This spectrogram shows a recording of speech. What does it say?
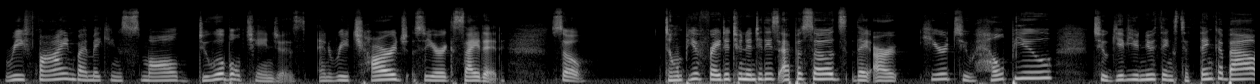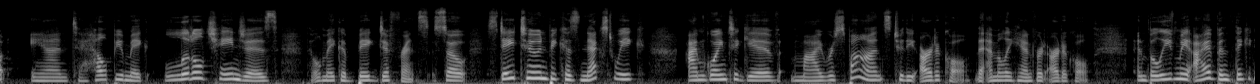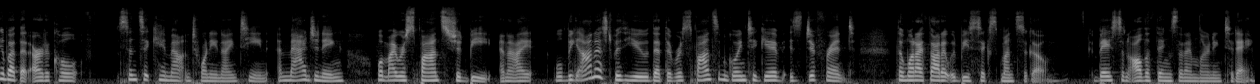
refine by making small, doable changes, and recharge so you're excited. So, don't be afraid to tune into these episodes. They are here to help you, to give you new things to think about, and to help you make little changes that will make a big difference. So stay tuned because next week I'm going to give my response to the article, the Emily Hanford article. And believe me, I have been thinking about that article since it came out in 2019, imagining what my response should be. And I will be honest with you that the response I'm going to give is different than what I thought it would be six months ago, based on all the things that I'm learning today.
